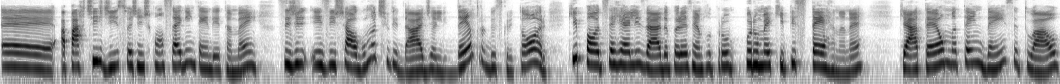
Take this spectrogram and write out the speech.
é, a partir disso a gente consegue entender também se existe alguma atividade ali dentro do escritório que pode ser realizada, por exemplo, por, por uma equipe externa, né? Que é até uma tendência atual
